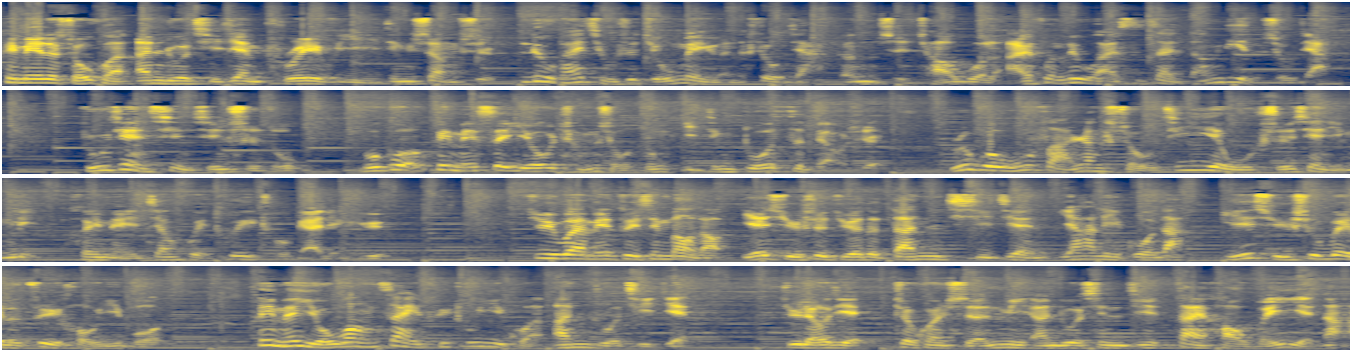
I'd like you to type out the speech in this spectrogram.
黑莓的首款安卓旗舰 Preve 已经上市，六百九十九美元的售价更是超过了 iPhone 6s 在当地的售价，逐渐信心十足。不过，黑莓 CEO 程守忠已经多次表示。如果无法让手机业务实现盈利，黑莓将会退出该领域。据外媒最新报道，也许是觉得单旗舰压力过大，也许是为了最后一搏，黑莓有望再推出一款安卓旗舰。据了解，这款神秘安卓新机代号维也纳，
